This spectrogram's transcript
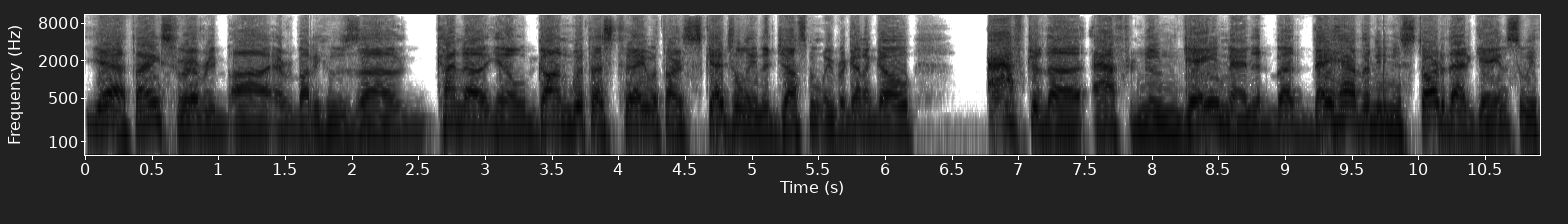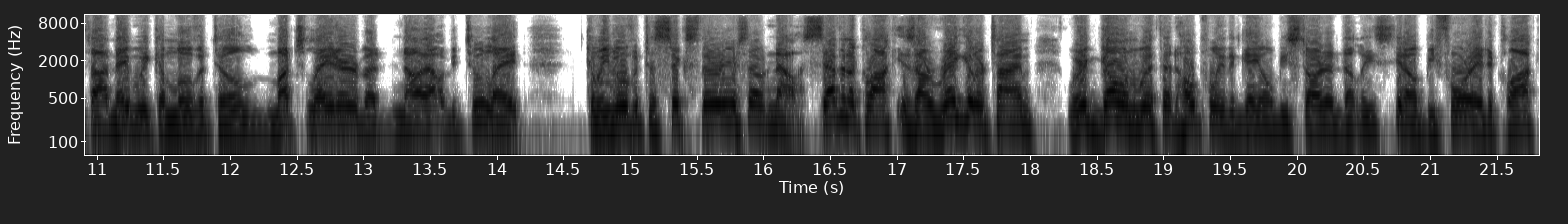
Yeah, thanks for every uh, everybody who's uh, kind of you know gone with us today with our scheduling adjustment. We were going to go after the afternoon game ended, but they haven't even started that game, so we thought maybe we can move it till much later. But no, that would be too late. Can we move it to six thirty or so? No, seven o'clock is our regular time. We're going with it. Hopefully, the game will be started at least you know before eight o'clock,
